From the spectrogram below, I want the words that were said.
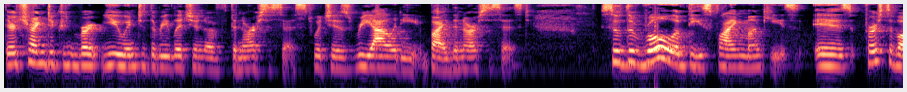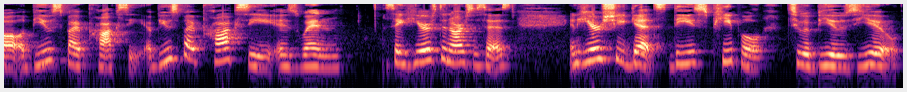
They're trying to convert you into the religion of the narcissist, which is reality by the narcissist. So, the role of these flying monkeys is, first of all, abuse by proxy. Abuse by proxy is when, say, here's the narcissist, and he or she gets these people to abuse you.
